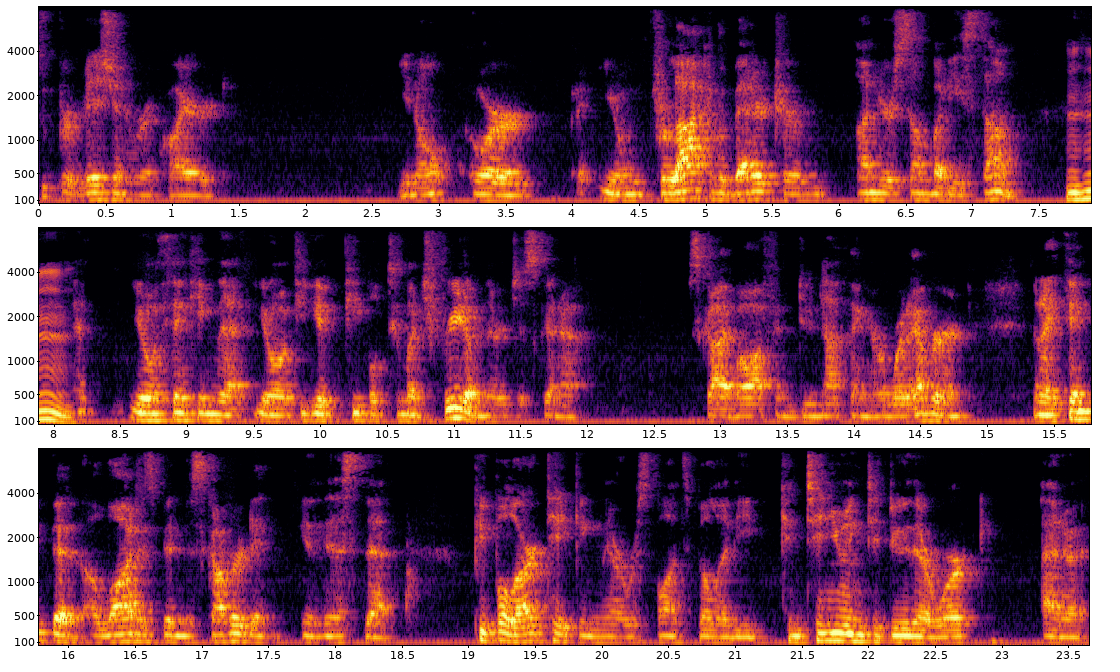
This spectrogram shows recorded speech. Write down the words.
supervision required, you know, or you know, for lack of a better term, under somebody's thumb. Mm-hmm. And, you know, thinking that you know if you give people too much freedom, they're just gonna skive off and do nothing or whatever. And, and I think that a lot has been discovered in, in this that people are taking their responsibility, continuing to do their work at a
